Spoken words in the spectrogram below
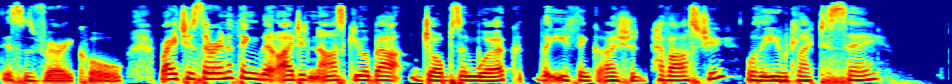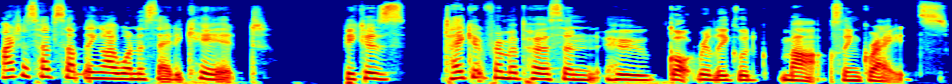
This is very cool. Rach, is there anything that I didn't ask you about jobs and work that you think I should have asked you or that you would like to say? I just have something I want to say to Kit because take it from a person who got really good marks and grades.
